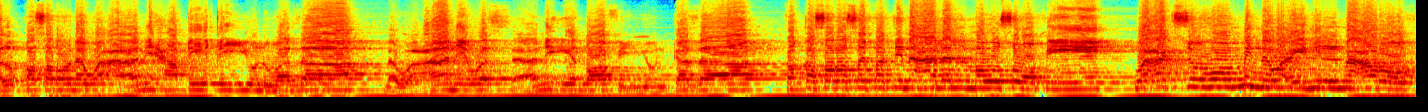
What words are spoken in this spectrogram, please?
القصر نوعان حقيقي وذا نوعان والثاني إضافي كذا. فقصر صفة على الموصوف وعكسه من نوعه المعروف.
